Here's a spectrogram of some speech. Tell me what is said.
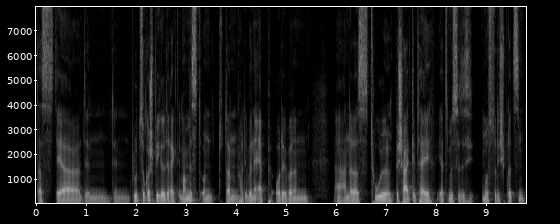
Dass der den, den Blutzuckerspiegel direkt immer misst und dann halt über eine App oder über ein äh, anderes Tool Bescheid gibt, hey, jetzt müsst du das, musst du dich spritzen.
